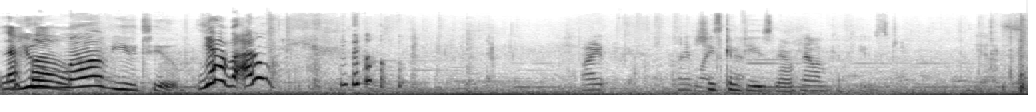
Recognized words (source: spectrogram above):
No. You love YouTube. Yeah, but I don't. I, I like She's that. confused now. Now I'm confused. Yes.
